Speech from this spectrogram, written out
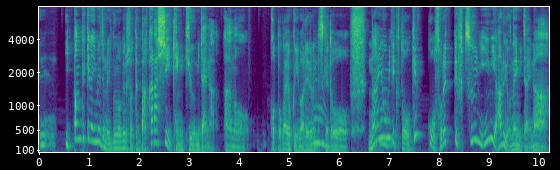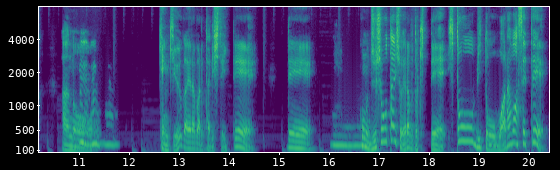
ん一般的なイメージのイグノーベル賞ってバカらしい研究みたいな、あの、ことがよく言われるんですけど、内容を見ていくと結構それって普通に意味あるよねみたいな、あの、うんうん研究が選ばれたりしていて、で、うん。この受賞対象を選ぶときって、人々を笑わせて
